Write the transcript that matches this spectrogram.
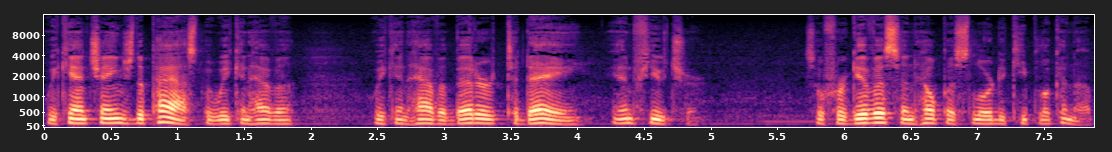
We can't change the past, but we can have a we can have a better today and future. So forgive us and help us, Lord, to keep looking up.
